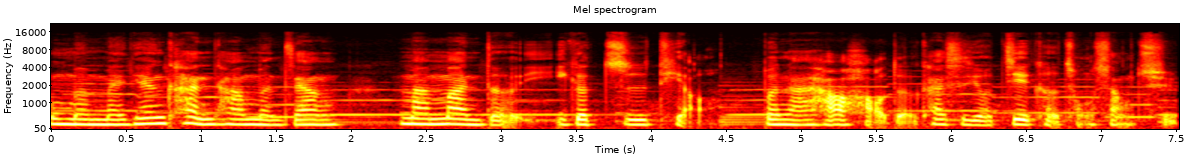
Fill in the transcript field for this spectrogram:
我们每天看他们这样。慢慢的一个枝条，本来好好的，开始有介壳虫上去，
